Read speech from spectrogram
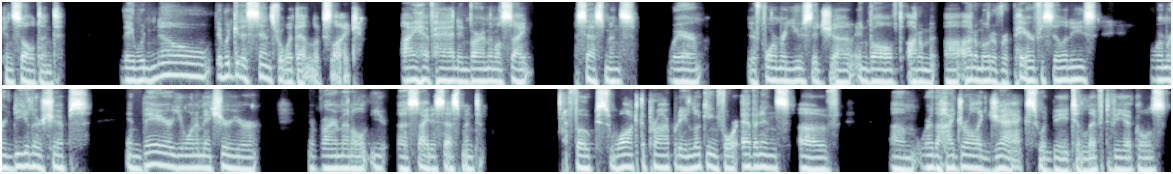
consultant, they would know, they would get a sense for what that looks like. I have had environmental site assessments where their former usage uh, involved autom- uh, automotive repair facilities, former dealerships. And there you want to make sure your environmental uh, site assessment folks walk the property looking for evidence of um, where the hydraulic jacks would be to lift vehicles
